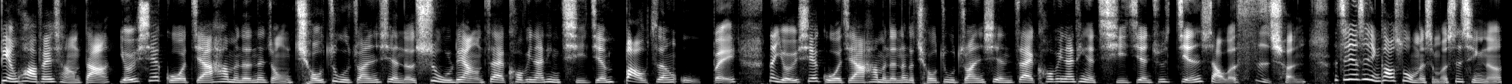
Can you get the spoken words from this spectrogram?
变化非常大，有一些国家他们的那种求助专线的数量在 COVID-19 期间暴增五倍。那有一些国家他们的那个求助专线在 COVID-19 的期间就是减少了四成。那这件事情告诉我们什么事情呢？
